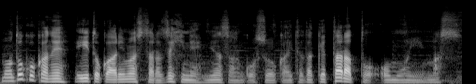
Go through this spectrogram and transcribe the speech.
まあ、どこかね、いいとこありましたら、ぜひね、皆さんご紹介いただけたらと思います。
